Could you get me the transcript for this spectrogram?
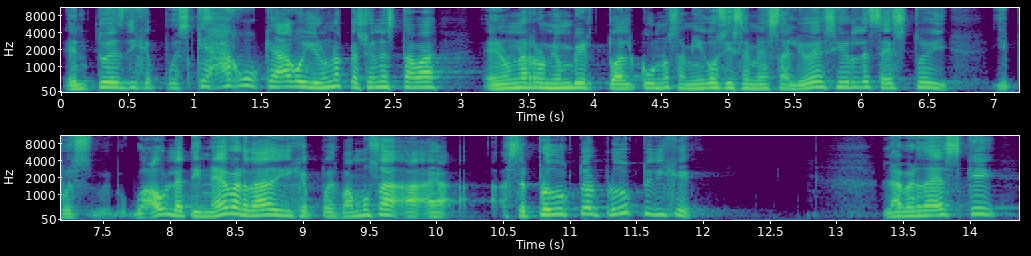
Entonces dije, pues, ¿qué hago? ¿Qué hago? Y en una ocasión estaba en una reunión virtual con unos amigos y se me salió decirles esto y, y pues, wow, le atiné, ¿verdad? Y dije, pues vamos a, a hacer producto del producto. Y dije, la verdad es que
